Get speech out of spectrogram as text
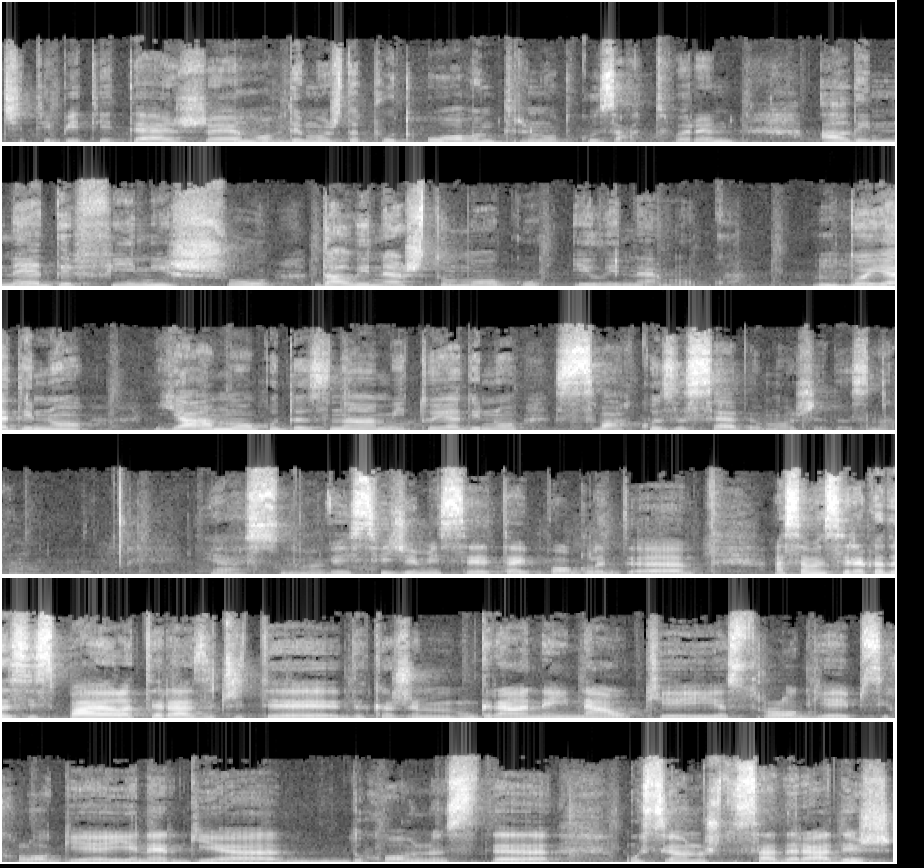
će ti biti teže, mm -hmm. ovde možda put u ovom trenutku zatvoren, ali ne definišu da li nešto mogu ili ne mogu. Mm -hmm. To jedino ja mogu da znam i to jedino svako za sebe može da zna. Jasno, vi sviđa mi se taj pogled. E, a samo si rekla da si spajala te različite, da kažem, grane i nauke i astrologija i psihologija i energija, duhovnost e, u sve ono što sada radiš.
